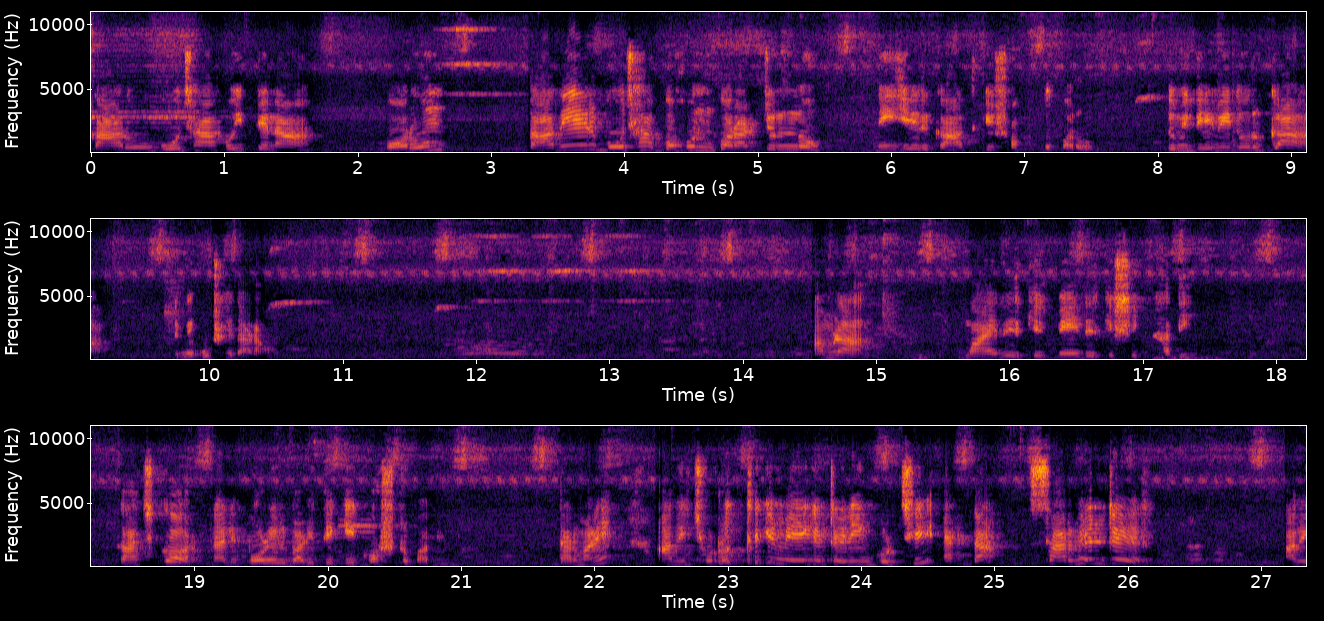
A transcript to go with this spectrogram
কারও বোঝা হইতে না, বরং তাদের বোঝা বহন করার জন্য নিজের কাঁধকে শক্ত করো। তুমি দেবী দুর্গা, তুমি উঠে দাঁড়াও। আমরা মায়েদেরকে, মেয়েদেরকে শিক্ষা দিই। কাজ কর নালে পরের বাড়িতে গিয়ে কষ্ট পাবি। তার মানে আমি ছোট থেকে মেয়েকে ট্রেনিং করছি একটা সার্ভেন্টের আমি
